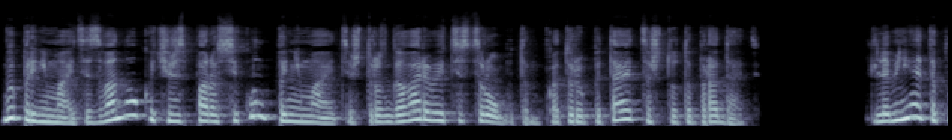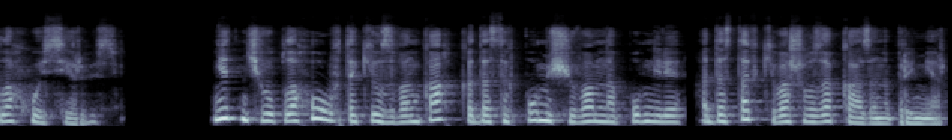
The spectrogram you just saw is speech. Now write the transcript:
Вы принимаете звонок и через пару секунд понимаете, что разговариваете с роботом, который пытается что-то продать. Для меня это плохой сервис. Нет ничего плохого в таких звонках, когда с их помощью вам напомнили о доставке вашего заказа, например,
